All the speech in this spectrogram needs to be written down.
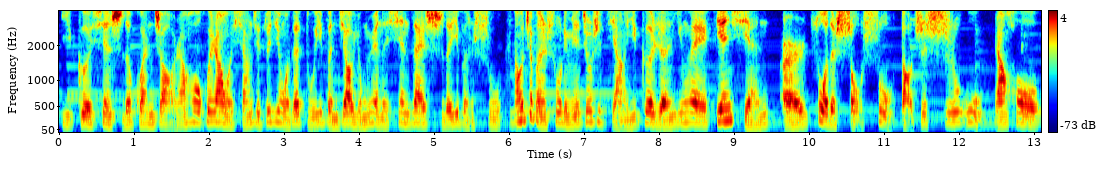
一个现实的关照，然后会让我想起最近我在读一本叫《永远的现在时》的一本书，然后这本书里面就是讲一个人因为癫痫而做的手术导致失误，然后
